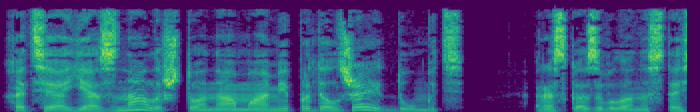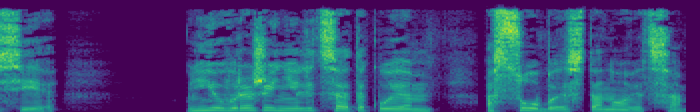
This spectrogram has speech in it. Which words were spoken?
хотя я знала, что она о маме продолжает думать. — рассказывала Анастасия. «У нее выражение лица такое особое становится».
